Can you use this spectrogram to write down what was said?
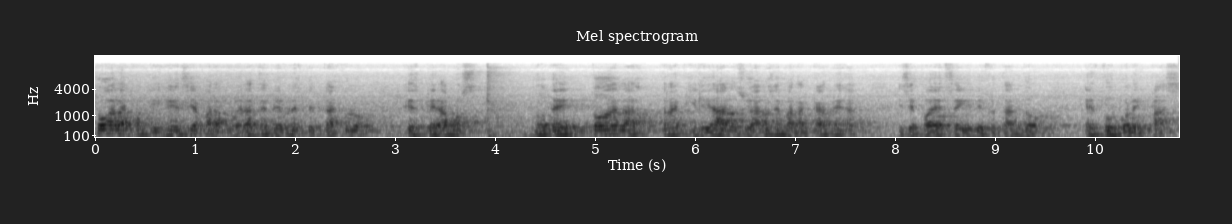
toda la contingencia para poder atender un espectáculo que esperamos nos dé toda la tranquilidad a los ciudadanos en Barranca Bermeja y se puede seguir disfrutando el fútbol en paz.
